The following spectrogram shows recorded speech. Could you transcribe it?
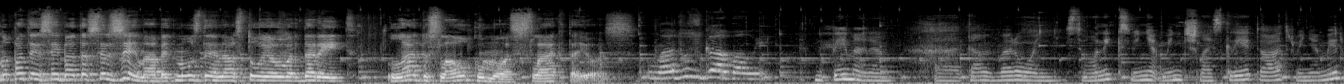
Nu, patiesībā tas ir ziemā, bet mūsdienās to jau var darīt ledus laukumos, slēgtajos. Ledus gabalī. Nu, piemēram, ā, tavi varoņi, Soniks, viņa, viņš, lai skrietu ātri, viņam ir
